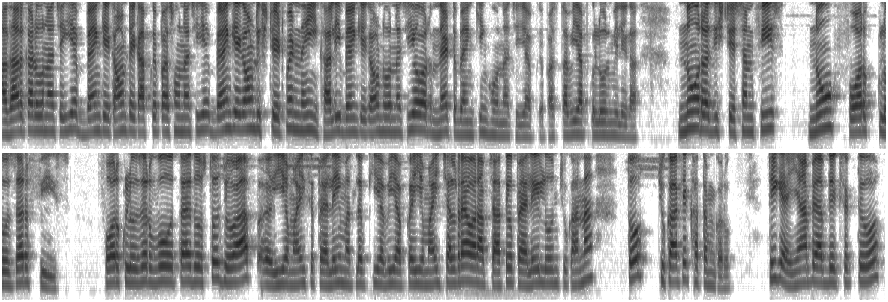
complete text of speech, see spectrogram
आधार कार्ड होना चाहिए, बैंक अकाउंट एक आपके पास होना चाहिए, बैंक अकाउंट स्टेटमेंट नहीं, खाली बैंक अकाउंट होना चाहिए और नेट बैंकिंग होना चाहिए आपके पास, तभी आपको लोन मिलेगा। No registration fees no foreclosure fees foreclosure वो होता है दोस्तों, जो आप ईएमआई से पहले ही मतलब कि अभी आपका ईएमआई चल रहा है और आप चाहते हो पहले ही लोन चुकाना तो चुका के ख़त्म करो। ठीक है, यहाँ पे आप देख सकते हो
